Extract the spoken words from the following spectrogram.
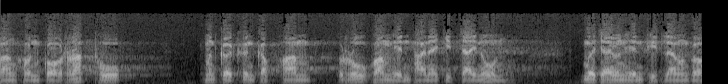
บางคนก็รักถูก มันเกิดขึ้นกับความรู้ความเห็นภายในจิตใจนู่น เมื่อใจมันเห็นผิดแล้วมันก็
